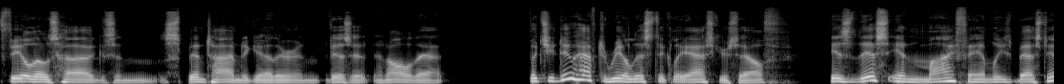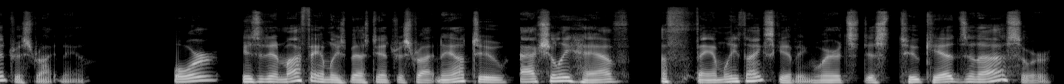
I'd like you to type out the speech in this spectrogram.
feel those hugs and spend time together and visit and all of that. But you do have to realistically ask yourself is this in my family's best interest right now? Or is it in my family's best interest right now to actually have a family Thanksgiving where it's just two kids and us, or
